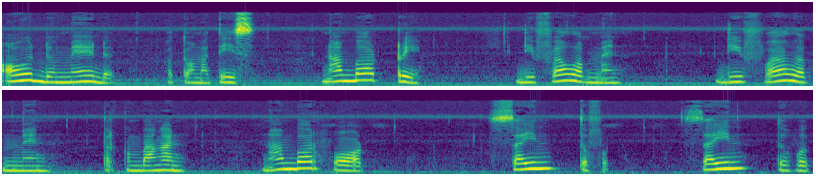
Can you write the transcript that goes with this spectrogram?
Automated. Otomatis. Number three, development. Development. Perkembangan. Number four, scientific scientific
